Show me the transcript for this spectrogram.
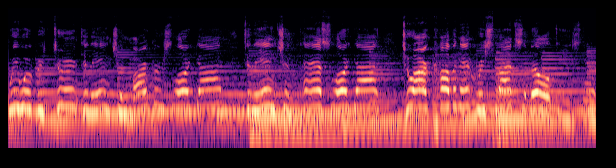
We would return to the ancient markers, Lord God, to the ancient past, Lord God, to our covenant responsibilities, Lord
